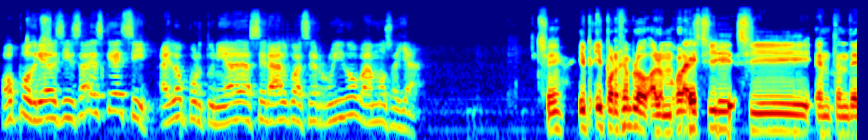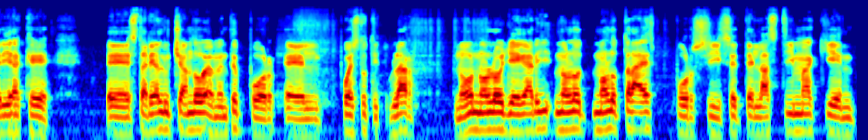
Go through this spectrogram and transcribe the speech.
O podría decir, ¿sabes qué? Sí, hay la oportunidad de hacer algo, hacer ruido, vamos allá. Sí, y, por ejemplo, a lo mejor ahí sí, sí entendería que eh, estaría luchando obviamente por el puesto titular. No, no lo llegaría, no lo, no lo traes por si se te lastima quien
